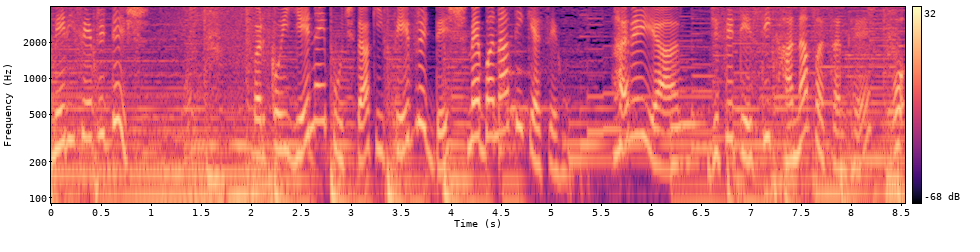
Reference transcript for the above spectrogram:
मेरी फेवरेट डिश पर कोई ये नहीं पूछता कि फेवरेट डिश मैं बनाती कैसे हूँ। अरे यार, जिसे टेस्टी खाना पसंद है, वो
